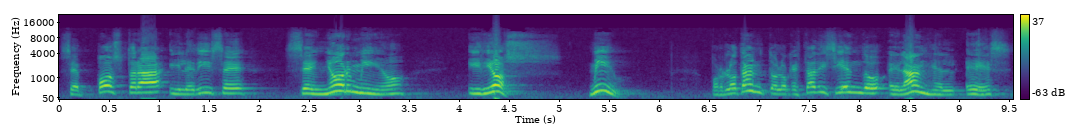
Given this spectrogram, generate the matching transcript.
se postra y le dice, Señor mío y Dios mío. Por lo tanto, lo que está diciendo el ángel es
